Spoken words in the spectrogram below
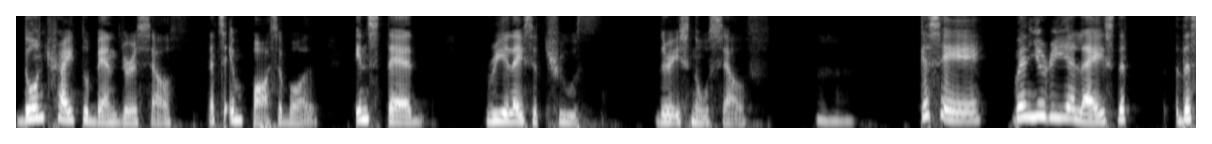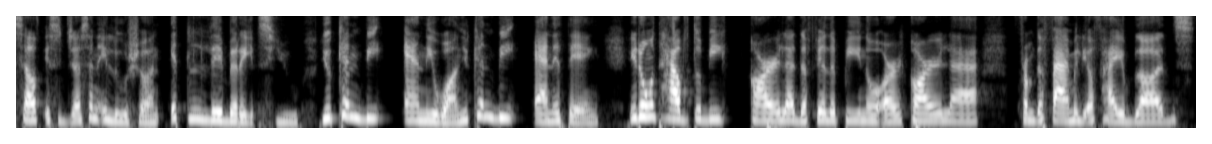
Don't try to bend yourself. That's impossible. Instead, realize the truth. There is no self. Kasi, when you realize that the self is just an illusion, it liberates you. You can be anyone. You can be anything. You don't have to be Carla the Filipino or Carla from the family of high bloods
